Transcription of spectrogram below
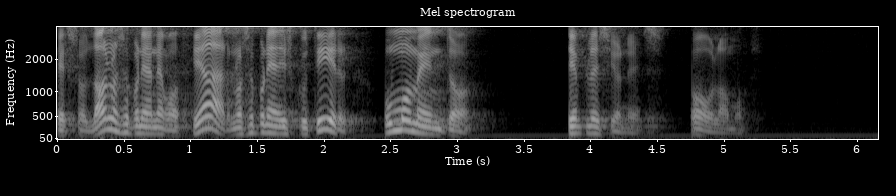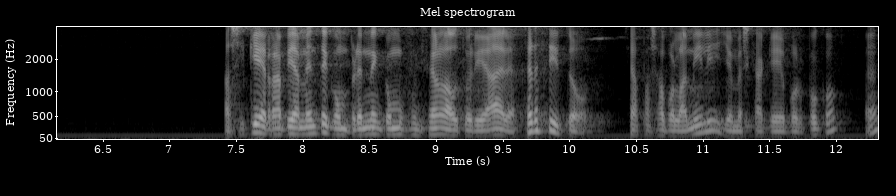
El soldado no se ponía a negociar, no se ponía a discutir. Un momento, 100 flexiones, luego hablamos. Así que rápidamente comprenden cómo funciona la autoridad del ejército. Se ha pasado por la mili, yo me escaqué por poco. ¿eh?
